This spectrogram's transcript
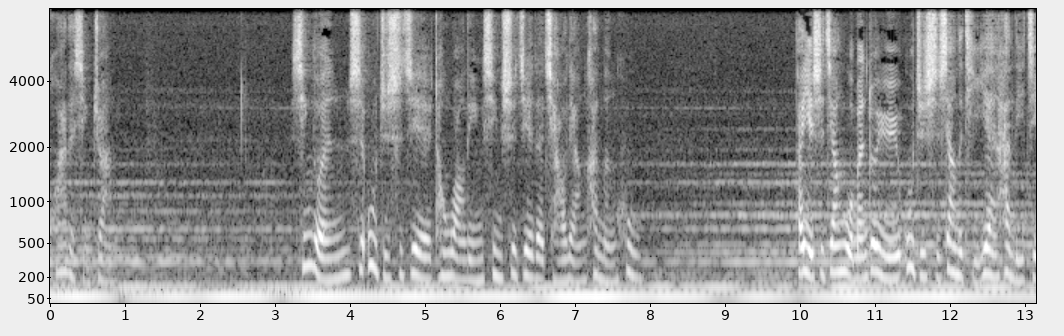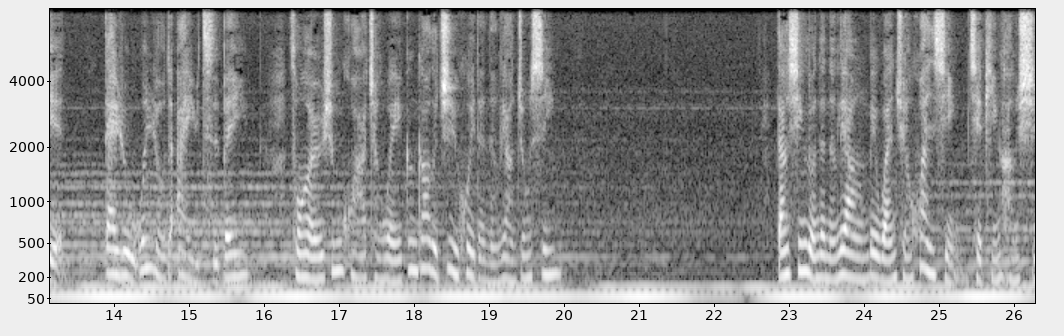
花的形状。心轮是物质世界通往灵性世界的桥梁和门户，它也是将我们对于物质实相的体验和理解带入温柔的爱与慈悲，从而升华成为更高的智慧的能量中心。当心轮的能量被完全唤醒且平衡时，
